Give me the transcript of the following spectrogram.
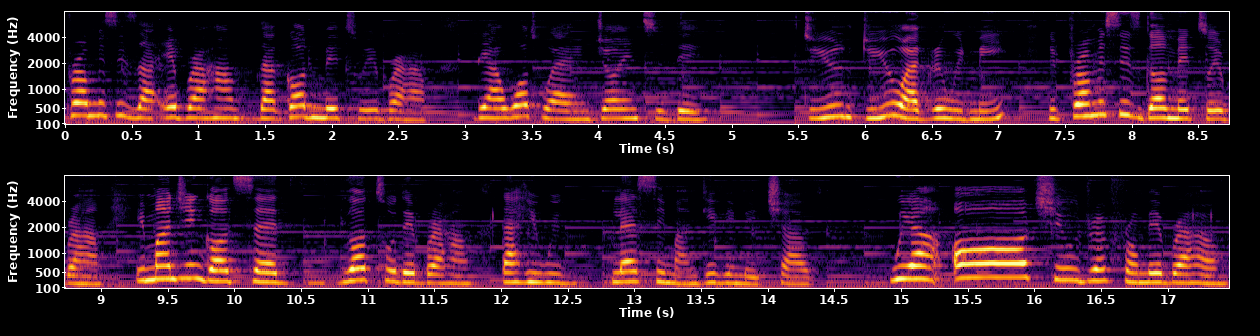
promises that Abraham that God made to Abraham, they are what we are enjoying today. Do you do you agree with me? The promises God made to Abraham. Imagine God said, God told Abraham that he will bless him and give him a child. We are all children from Abraham.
